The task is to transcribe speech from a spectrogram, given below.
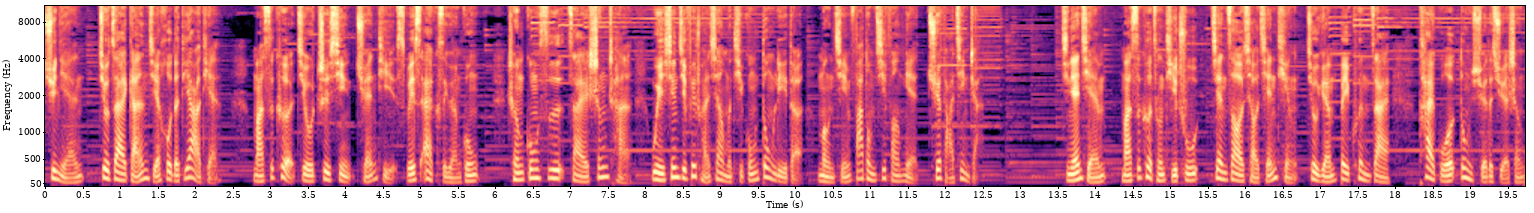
去年就在感恩节后的第二天，马斯克就致信全体 SpaceX 员工，称公司在生产为星际飞船项目提供动力的猛禽发动机方面缺乏进展。几年前，马斯克曾提出建造小潜艇救援被困在泰国洞穴的学生，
